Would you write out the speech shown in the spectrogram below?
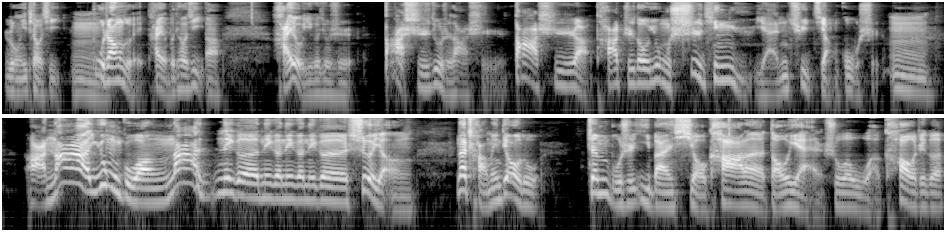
容易跳戏，嗯不张嘴他也不跳戏啊。还有一个就是大师就是大师，大师啊，他知道用视听语言去讲故事嗯啊，那用光，那那个那个那个那个摄影，那场面调度，真不是一般小咖了导演说我靠这个，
